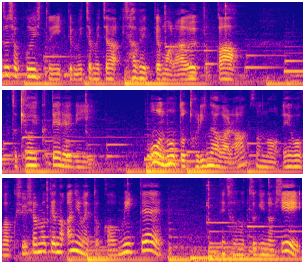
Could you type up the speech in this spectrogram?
ず職員室に行ってめちゃめちゃ喋ってもらうとかあと教育テレビをノート取りながらその英語学習者向けのアニメとかを見てでその次の日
